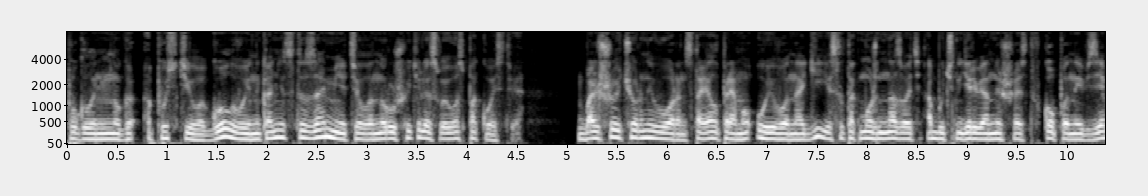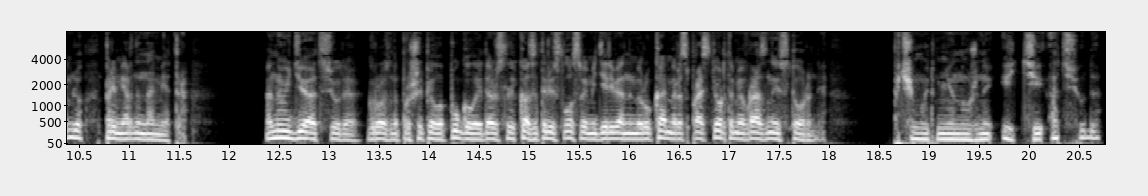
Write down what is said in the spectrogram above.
Пугало немного опустила голову и, наконец-то, заметила нарушителя своего спокойствия. Большой черный ворон стоял прямо у его ноги, если так можно назвать обычный деревянный шест, вкопанный в землю примерно на метр — «А ну иди отсюда!» — грозно прошипело пугало и даже слегка затрясло своими деревянными руками, распростертыми в разные стороны. «Почему это мне нужно идти отсюда?»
